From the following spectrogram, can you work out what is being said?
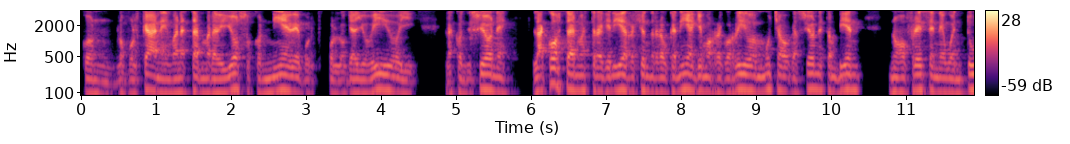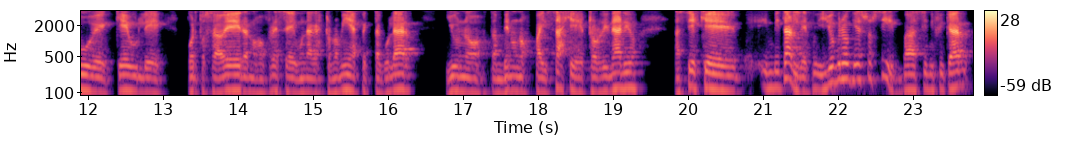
con los volcanes, van a estar maravillosos, con nieve por, por, lo que ha llovido y las condiciones. La costa de nuestra querida región de la Araucanía, que hemos recorrido en muchas ocasiones, también nos ofrece Nehuentúe, Queule, Puerto Savera, nos ofrece una gastronomía espectacular y unos, también unos paisajes extraordinarios. Así es que invitarles, y yo creo que eso sí va a significar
